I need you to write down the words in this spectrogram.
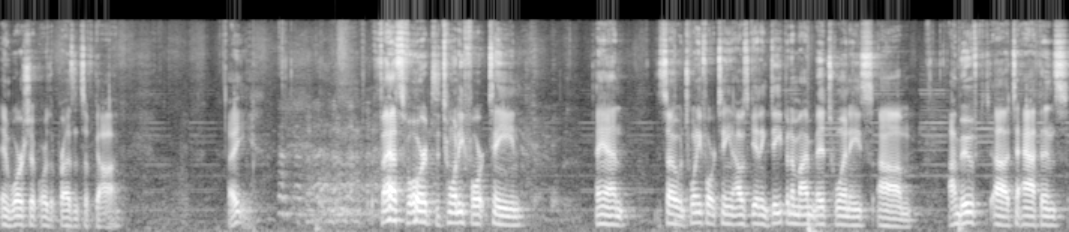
in worship or the presence of God. Hey. Fast forward to 2014, and so in 2014, I was getting deep into my mid 20s. Um, I moved uh, to Athens,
